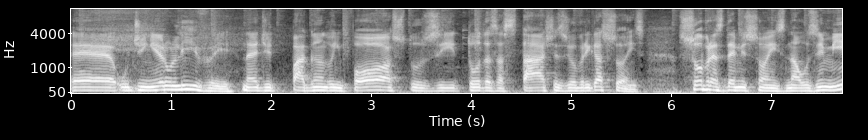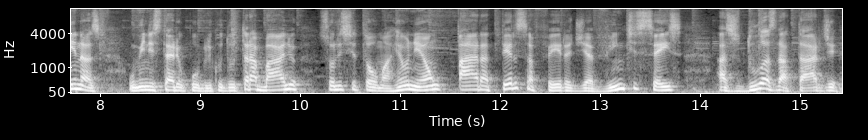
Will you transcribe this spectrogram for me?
é, o dinheiro livre, né, de pagando impostos e todas as taxas e obrigações. Sobre as demissões na Uzi Minas, o Ministério Público do Trabalho solicitou uma reunião para terça-feira, dia 26, às duas da tarde,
